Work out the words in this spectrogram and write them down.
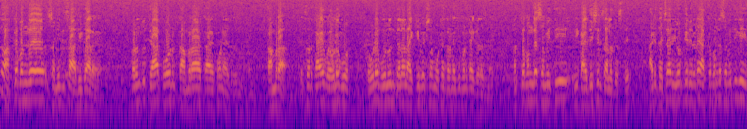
तो हक्कभंग समितीचा अधिकार आहे. परंतु त्या कोण कामरा काय कोण आहे? कामरा. त्याच्यावर काय एवढं बो- एवढं बोलून त्याला लायकीपेक्षा मोठं करण्याची पण काही गरज नाही. हक्कभंग समिती ही कायदेशीर चालत असते आणि त्याच्यावर योग्य निर्णय हक्कभंग समिती घेईल.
